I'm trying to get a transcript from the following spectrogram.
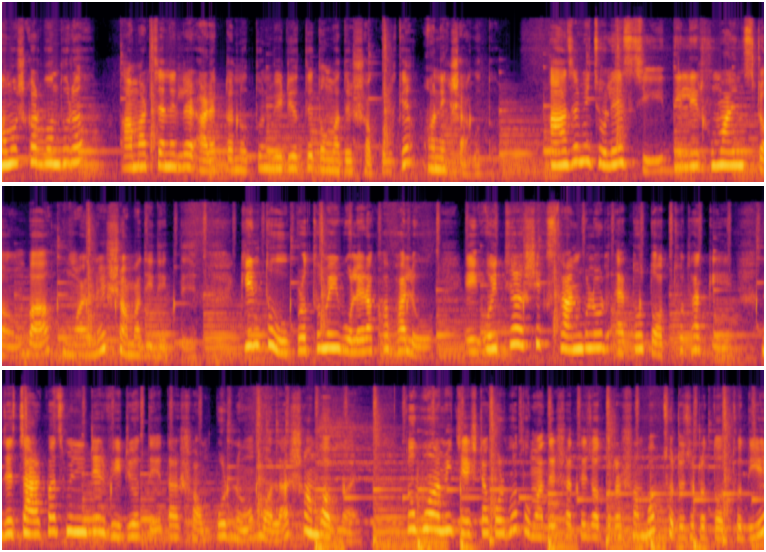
নমস্কার বন্ধুরা, আমার চ্যানেলের আরেকটা নতুন ভিডিওতে তোমাদের সকলকে অনেক স্বাগত। আজ আমি চলে এসেছি দিল্লির হুমায়ুন স্টম বা হুমায়ুনের সমাধি দেখতে। কিন্তু প্রথমেই বলে রাখা ভালো, এই ঐতিহাসিক স্থানগুলোর এত তথ্য থাকে যে চার পাঁচ মিনিটের ভিডিওতে তার সম্পূর্ণ বলা সম্ভব নয়। তবু আমি চেষ্টা করব তোমাদের সাথে যতটা সম্ভব ছোট ছোট তথ্য দিয়ে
